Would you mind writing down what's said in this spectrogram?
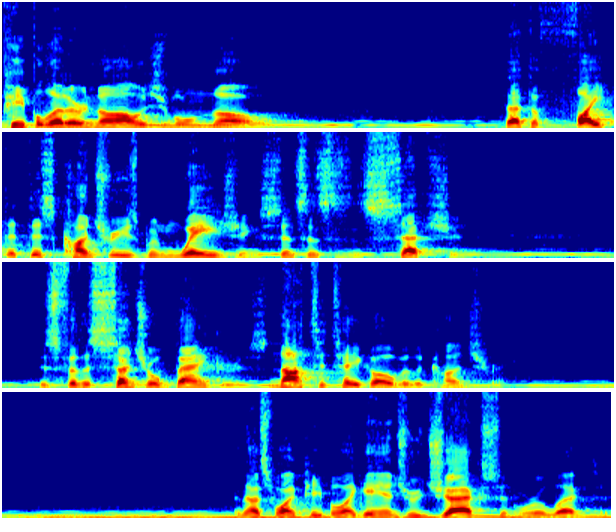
People that are knowledgeable know that the fight that this country has been waging since its inception is for the central bankers not to take over the country. And that's why people like Andrew Jackson were elected.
